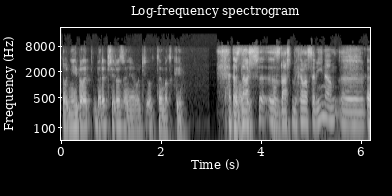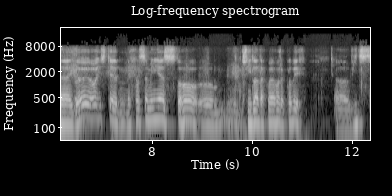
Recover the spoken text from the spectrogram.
od něj bere, bere přirozeně, od, od té matky. Znáš, znáš Michala Semína? Uh, jo, jo, jistě. Michal Semín je z toho křídla takového, řekl bych, víc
